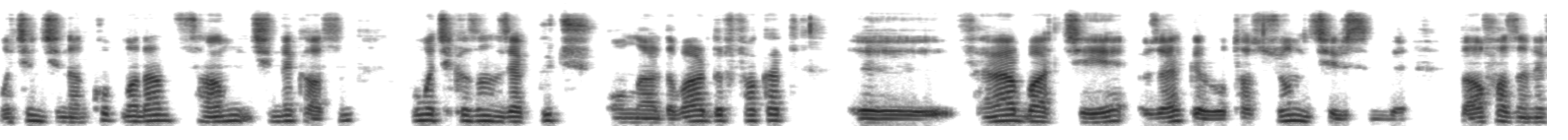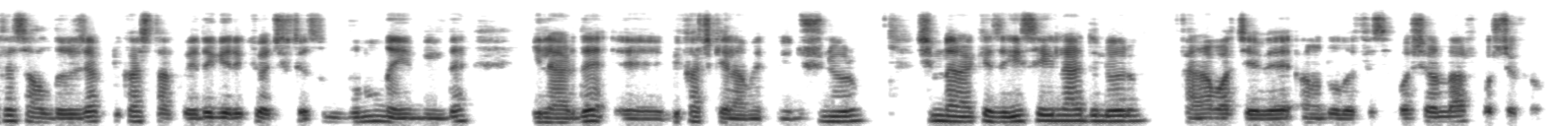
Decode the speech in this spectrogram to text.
maçın içinden kopmadan sahanın içinde kalsın. Bu maçı kazanacak güç onlarda vardır. Fakat e, Fenerbahçe'ye özellikle rotasyon içerisinde daha fazla nefes aldıracak birkaç takviye de gerekiyor açıkçası. Bununla ilgili de ileride e, birkaç kelam etmeyi düşünüyorum. Şimdiden herkese iyi seyirler diliyorum. Fenerbahçe ve Anadolu Efes'e başarılar. Hoşçakalın.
